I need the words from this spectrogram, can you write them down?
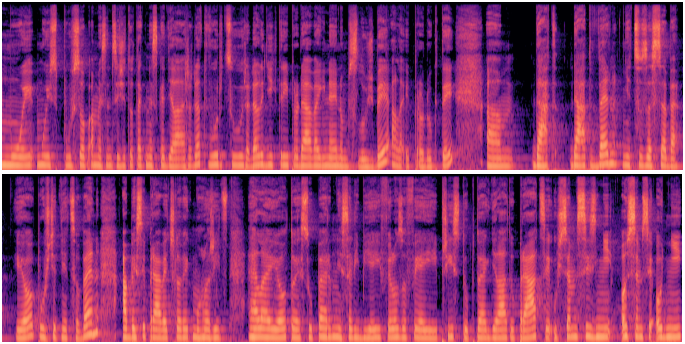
můj, můj způsob a myslím si, že to tak dneska dělá řada tvůrců, řada lidí, kteří prodávají nejenom služby, ale i produkty, um, dát, dát ven něco ze sebe, jo, pouštět něco ven, aby si právě člověk mohl říct, hele, jo, to je super, mně se líbí její filozofie, její přístup, to, jak dělá tu práci, už jsem si, z ní, už jsem si od ní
